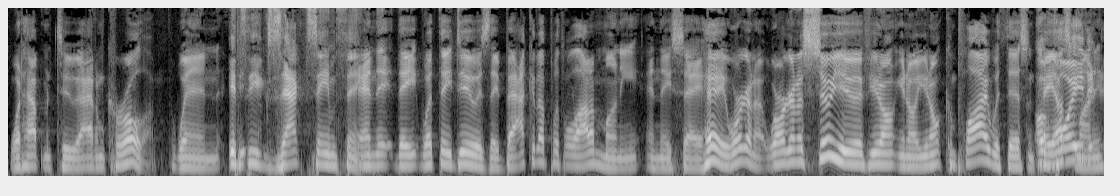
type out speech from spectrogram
what happened to Adam Carolla when it's the exact same thing and they, they what they do is they back it up with a lot of money and they say, "Hey, we're gonna we're gonna sue you if you don't you know you don't comply with this and pay us money."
